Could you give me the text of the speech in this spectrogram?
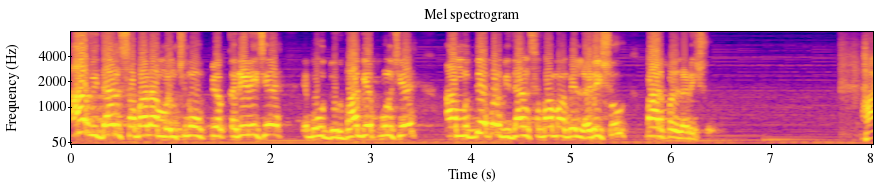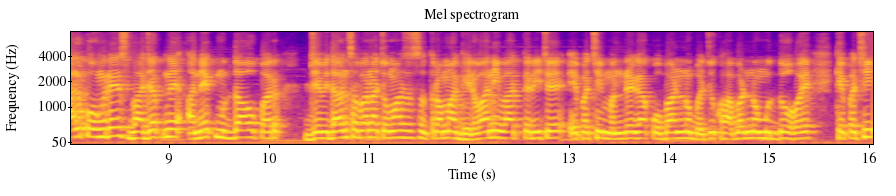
આ વિધાનસભાના મંચનો ઉપયોગ કરી રહી છે. એ બહુ દુર્ભાગ્યપૂર્ણ છે. આ મુદ્દે પણ વિધાનસભામાં અમે લડીશું, બહાર પણ લડીશું. હાલ કોંગ્રેસ, ભાજપને અનેક મુદ્દાઓ પર જે વિધાનસભાના ચોમાસા સત્રમાં ઘેરવાની વાત કરી છે, એ પછી મનરેગા કૌભાંડનો બજુ ખાબડનો મુદ્દો હોય, કે પછી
